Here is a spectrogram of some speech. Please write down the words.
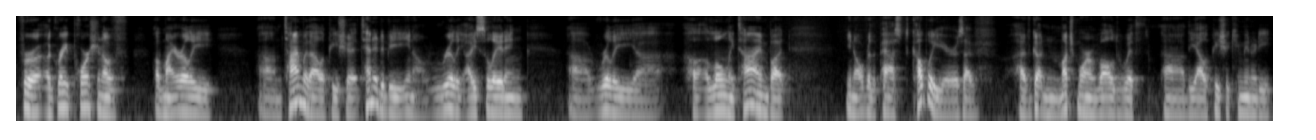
for a great portion of of my early um, time with alopecia, it tended to be, you know, really isolating uh, really uh, a lonely time. But you know, over the past couple years, I've I've gotten much more involved with uh, the alopecia community,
